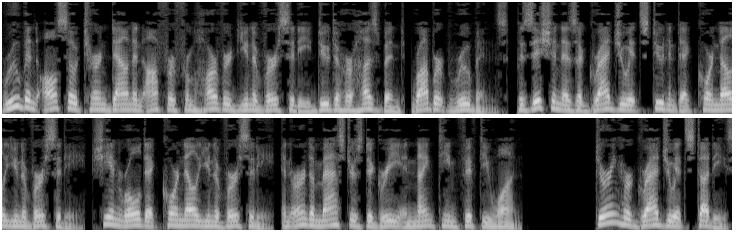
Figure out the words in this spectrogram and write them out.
Rubin also turned down an offer from Harvard University due to her husband, Robert Rubin's, position as a graduate student at Cornell University. She enrolled at Cornell University, and earned a master's degree in 1951. During her graduate studies,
